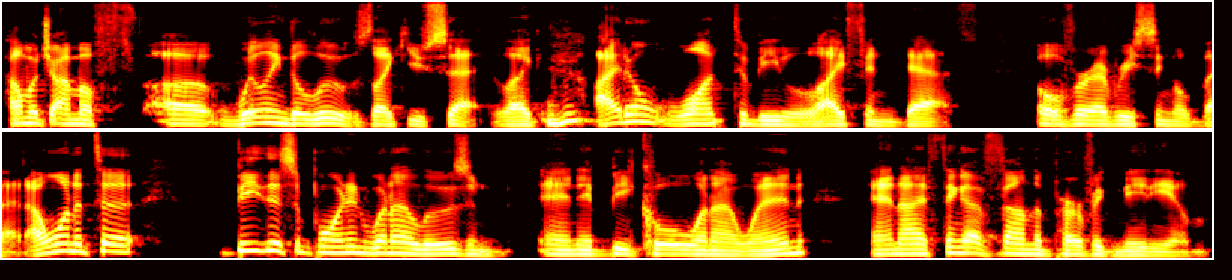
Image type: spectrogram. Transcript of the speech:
how much I'm a f- uh, willing to lose. Like you said, like Mhm. I don't want to be life and death over every single bet. I wanted to be disappointed when I lose and and it be cool when I win. And I think I've found the perfect medium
